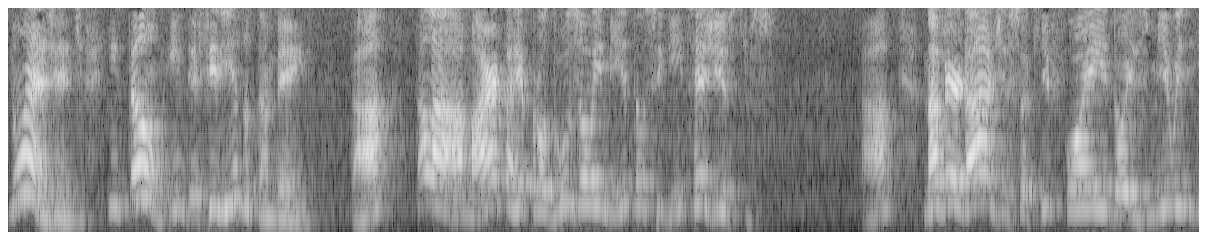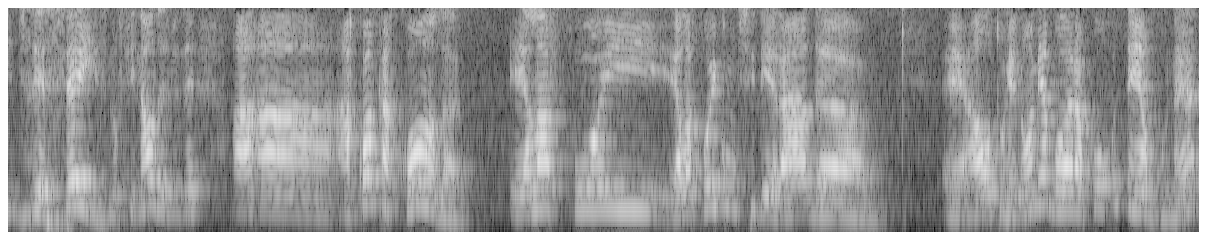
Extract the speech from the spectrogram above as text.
Não é, gente? Então, indeferido também, tá? Tá lá, a marca reproduz ou imita os seguintes registros. Tá? Na verdade, isso aqui foi 2016, no final de 2016, a, a, a Coca-Cola ela foi, ela foi considerada é, alto renome agora há pouco tempo, né?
